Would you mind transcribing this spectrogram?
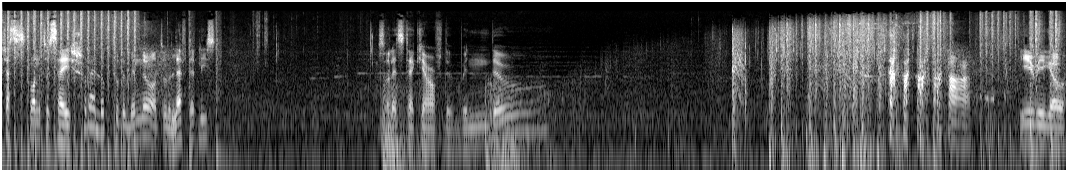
Just wanted to say, should I look to the window or to the left at least? So let's take care of the window. Here we go.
